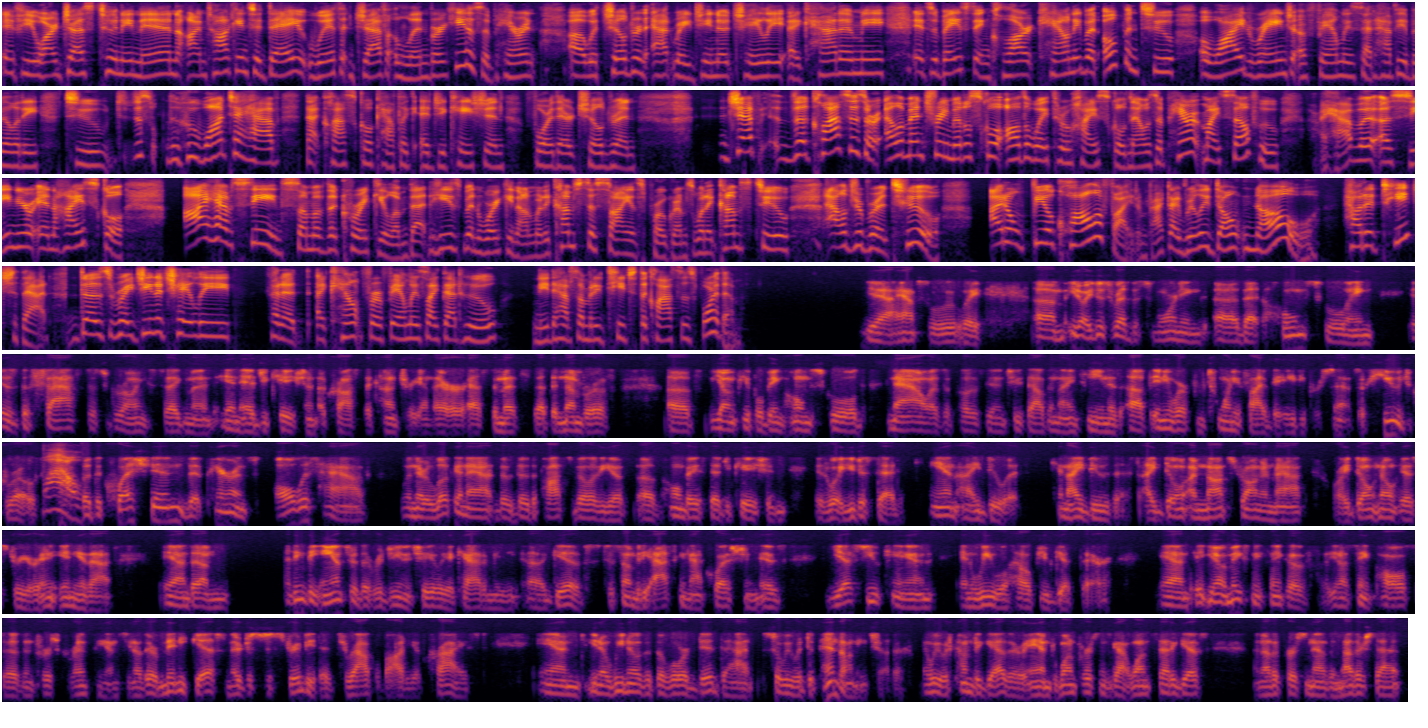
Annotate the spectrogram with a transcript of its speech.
If you are just tuning in, I'm talking today with Jeff Lindberg. He is a parent uh, with children at Regina Caeli Academy. It's based in Clark County, but open to a wide range of families that have the ability to just who want to have that classical Catholic education for their children. Jeff, the classes are elementary, middle school, all the way through high school. Now, as a parent myself, who I have a, a, senior in high school, I have seen some of the curriculum that he's been working on when it comes to science programs, when it comes to Algebra 2. I don't feel qualified. In fact, I really don't know how to teach that. Does Regina Caeli kind of account for families like that who need to have somebody teach the classes for them? Yeah, absolutely. Um, you know, I just read this morning uh, that homeschooling is the fastest growing segment in education across the country. And there are estimates that the number of, of young people being homeschooled now as opposed to in 2019 is up anywhere from 25 to 80%. So huge growth. Wow. But the question that parents always have when they're looking at the, the, the possibility of, of home-based education is what you just said. Can I do it? Can I do this? I don't, I'm not strong in math or I don't know history or any, any of that. And um, I think the answer that Regina Caeli Academy uh, gives to somebody asking that question is, yes, you can, and we will help you get there. And it, you know, it makes me think of you know St. Paul says in First Corinthians, you know, there are many gifts and they're just distributed throughout the body of Christ. And you know, we know that the Lord did that so we would depend on each other and we would come together. And one person's got one set of gifts, another person has another set.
